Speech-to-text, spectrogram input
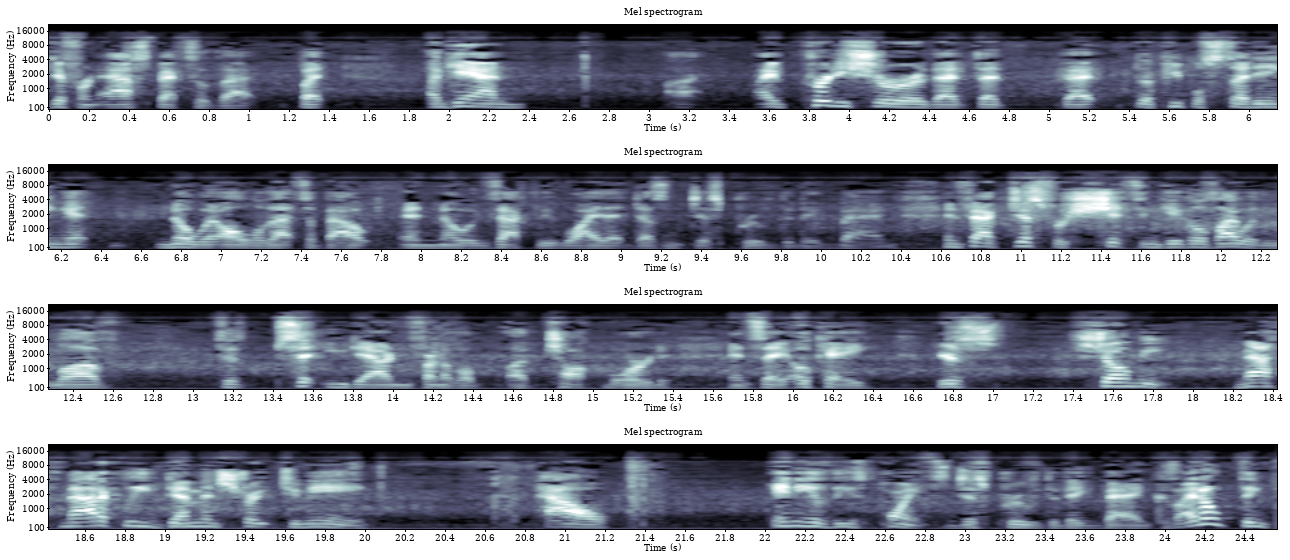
different aspects of that. But again, I'm pretty sure that, that that the people studying it know what all of that's about and know exactly why that doesn't disprove the Big Bang. In fact, just for shits and giggles, I would love to sit you down in front of a, a chalkboard and say, okay, here's show me mathematically demonstrate to me how any of these points disprove the Big Bang because I don't think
